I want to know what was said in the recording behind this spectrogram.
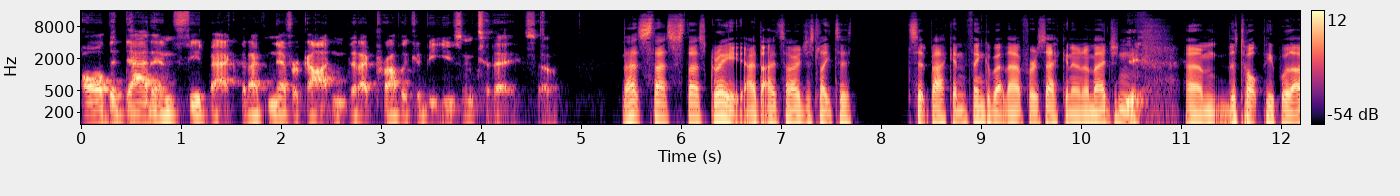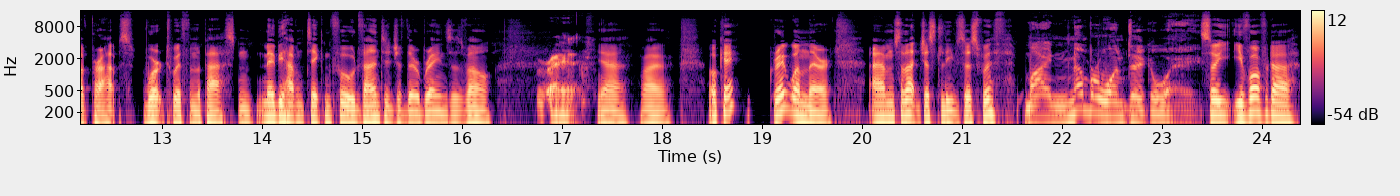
all the data and feedback that I've never gotten that I probably could be using today. So that's that's that's great. I, I so I just like to sit back and think about that for a second and imagine um, the top people that I've perhaps worked with in the past and maybe haven't taken full advantage of their brains as well. Right. Yeah. Wow. Okay. Great one there. Um, so that just leaves us with my number one takeaway. So you've offered a,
